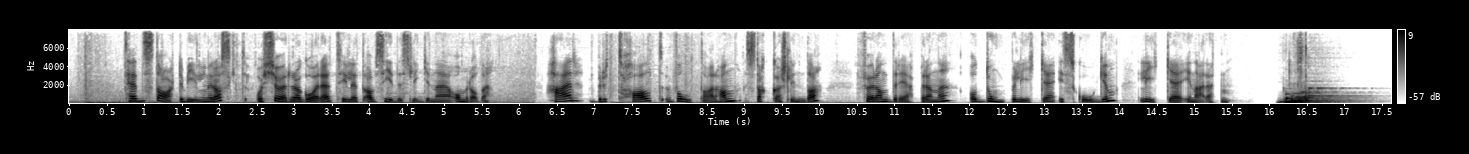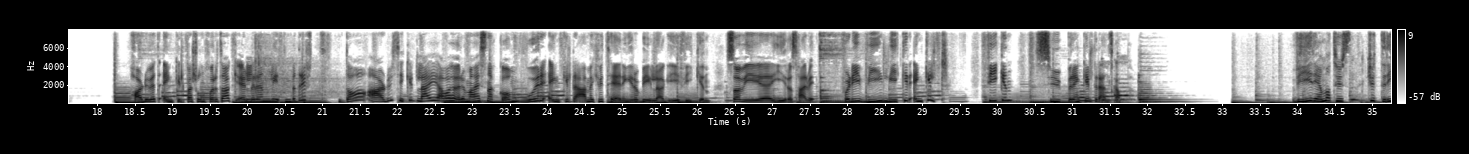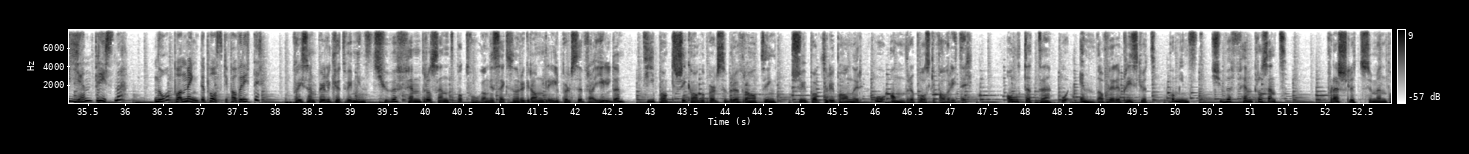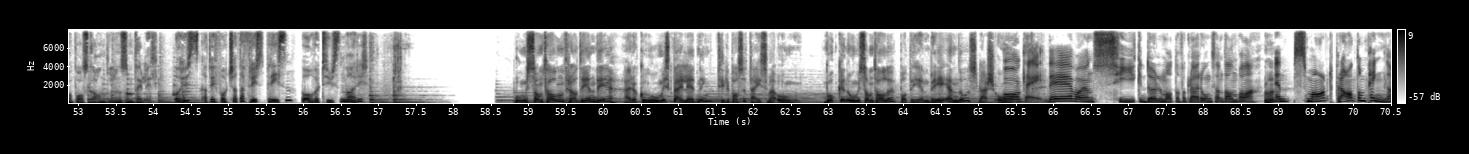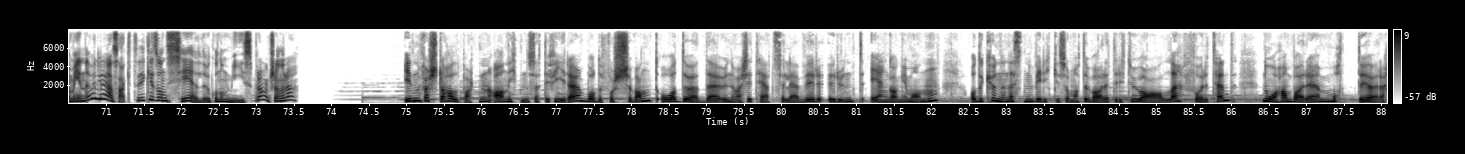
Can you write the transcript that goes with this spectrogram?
Ted starter bilen raskt og kjører av gårde til et avsidesliggende område. Her brutalt voldtar han stakkars Linda, før han dreper henne og dumper liket i skogen like i nærheten. Har du et enkeltpersonforetak eller en liten bedrift? Da er du sikkert lei av å høre meg snakke om hvor enkelt det er med kvitteringer og bilag i fiken, så vi eh, gir oss her, vi. Fordi vi liker enkelt. Fiken superenkelt regnskap. Vi i Rema 1000 kutter igjen prisene. Nå på en mengde påskefavoritter. For eksempel kutter vi minst 25% på 2 ganger 600 gram grillpølse fra Gilde, 10-pakk Chicago pølsebrød fra Hatting, 7-pakk tulipaner og andre påskefavoritter. Alt dette og enda flere priskutt på minst 25% For det er sluttsummen på påskehandelen som teller. Og husk at vi fortsatt har fryst prisen på over 1000 varer. Ungsamtalen fra DNB er økonomisk veiledning tilpasset deg som er ung. Bukk en ungsamtale på dnb.no. slash ung. Ok, Det var jo en syk døll måte å forklare ungsamtalen på, da. En smart prat om penga mine, ville jeg sagt. Ikke sånn kjedelig økonomisprat, skjønner du. I den første halvparten av 1974 både forsvant og døde universitetselever rundt én gang i måneden, og det kunne nesten virke som at det var et rituale for Ted, noe han bare måtte gjøre.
